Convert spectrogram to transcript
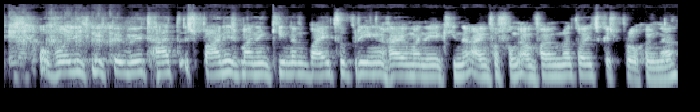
Obwohl ich mich bemüht hat, Spanisch meinen Kindern beizubringen, haben meine Kinder einfach von Anfang an nur Deutsch gesprochen. Ne?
